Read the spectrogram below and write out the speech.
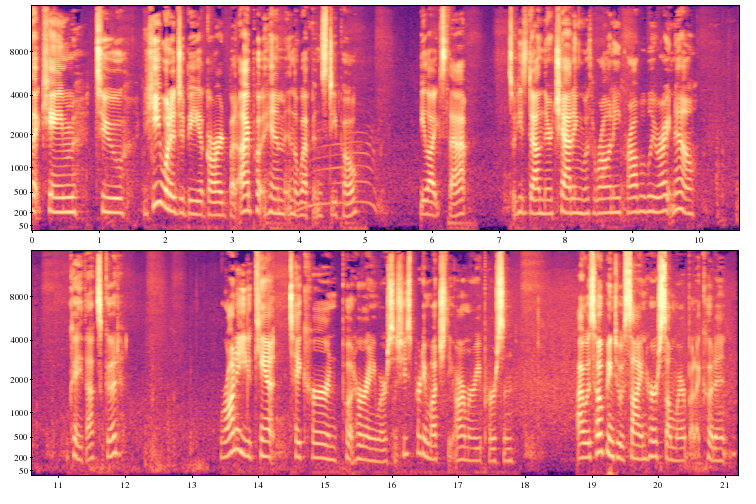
that came to... He wanted to be a guard, but I put him in the weapons depot. He likes that. So he's down there chatting with Ronnie probably right now. Okay, that's good. Ronnie, you can't take her and put her anywhere, so she's pretty much the armory person. I was hoping to assign her somewhere, but I couldn't.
